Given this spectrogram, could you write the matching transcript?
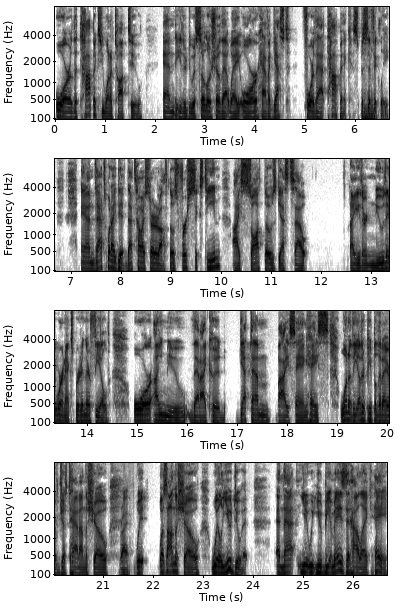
or the topics you want to talk to, and either do a solo show that way or have a guest for that topic specifically. Mm-hmm. And that's what I did. That's how I started off. Those first 16, I sought those guests out. I either knew they were an expert in their field or I knew that I could get them by saying, "Hey, one of the other people that I have just had on the show Right. wi- was on the show. Will you do it?" And that you you'd be amazed at how like, "Hey,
